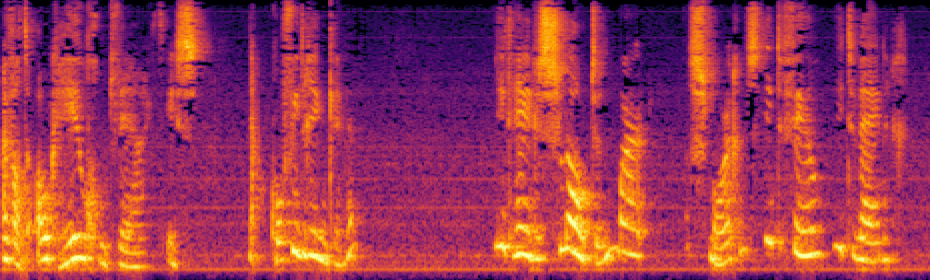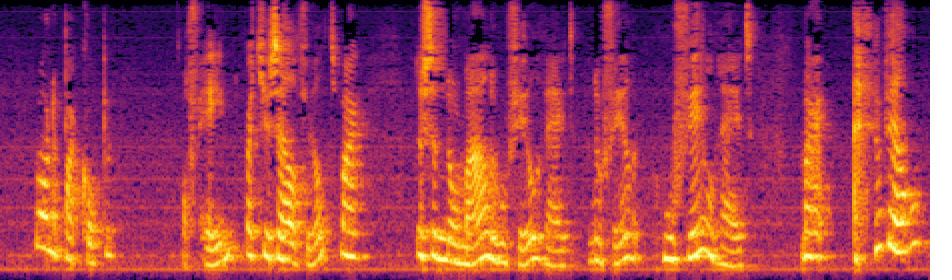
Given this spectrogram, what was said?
En wat ook heel goed werkt, is nou, koffie drinken. Hè? Niet hele sloten, maar s'morgens niet te veel, niet te weinig. Gewoon een paar koppen of één, wat je zelf wilt, maar dus een normale hoeveelheid, een hoeveel, hoeveelheid, maar wel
